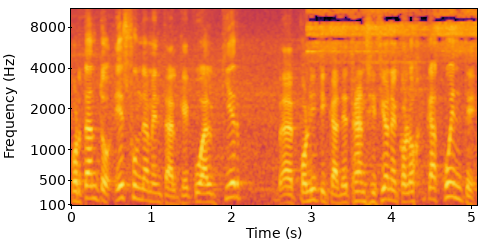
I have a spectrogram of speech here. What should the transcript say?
Por tanto, es fundamental que cualquier eh, política de transición ecológica cuente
